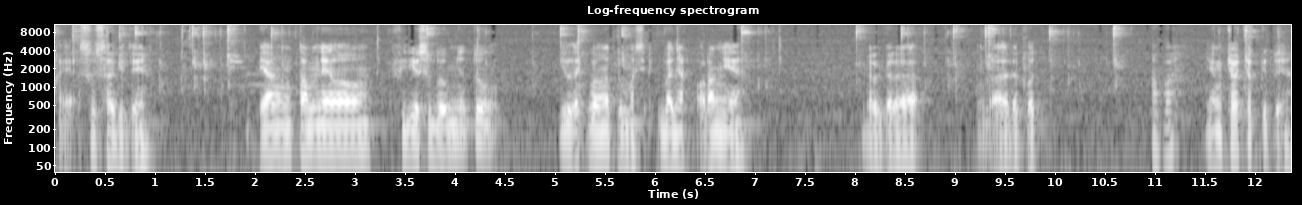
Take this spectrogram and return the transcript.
Kayak susah gitu ya. Yang thumbnail video sebelumnya tuh jelek banget tuh masih banyak orang ya. Gara-gara nggak dapet apa? Yang cocok gitu ya?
